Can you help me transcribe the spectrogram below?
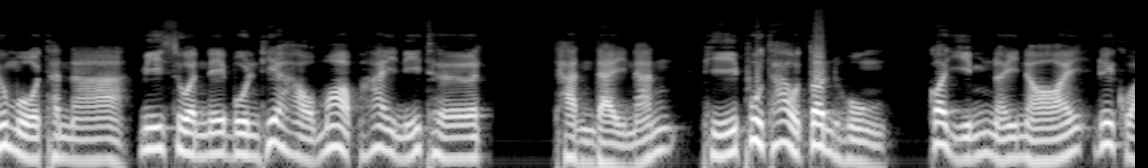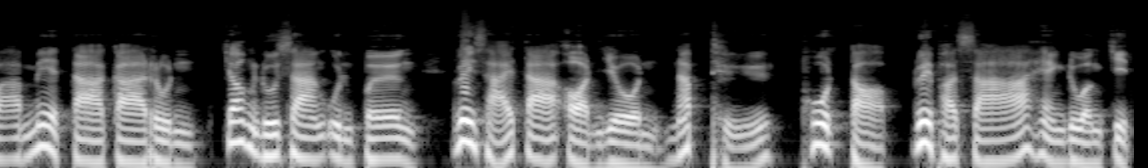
นุโมทนา มีส่วนในบุญที่เฮามอบให้นี้เถิด ทันใดนั้น ผีผู้เฒ่าต้นหุง ก็ยิ้มน้อยๆ ด้วยความเมตตาการุณ จ้องดูสางอุ่นเปิง ด้วยสายตาอ่อนโยน นับถือ พูดตอบด้วยภาษาแห่งดวงจิต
